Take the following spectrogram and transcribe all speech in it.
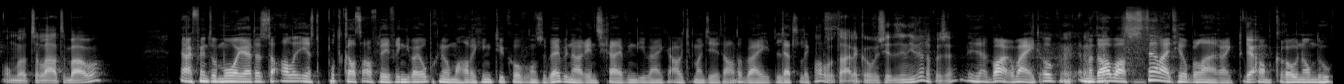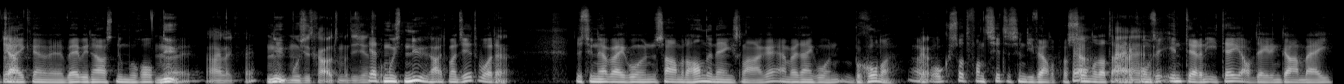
om dat te laten bouwen. Ja, ik vind het wel mooi. Hè? Dat is de allereerste podcastaflevering die wij opgenomen hadden. Ging natuurlijk over onze webinar-inschrijving die wij geautomatiseerd hadden. Wij letterlijk Hadden we het eigenlijk over citizen developers, hè? Ja, waren wij het ook. Maar daar was snelheid heel belangrijk. Toen Ja. kwam corona om de hoek Ja. kijken, eh, webinars, noem maar op. Nu, Eh, eigenlijk. Hè? Nu moest het geautomatiseerd ja, het worden. moest nu geautomatiseerd worden. Dus toen hebben wij gewoon samen de handen ineengeslagen en wij zijn gewoon begonnen. Eh, Ja. ook een soort van citizen developers, Ja. zonder dat eigenlijk onze interne IT-afdeling daarmee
